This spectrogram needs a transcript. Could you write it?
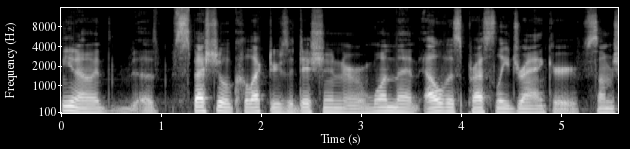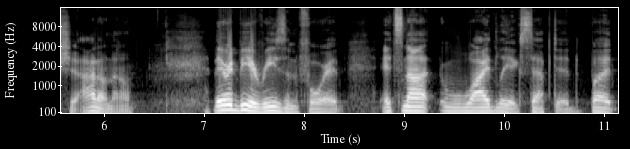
you know a special collector's edition or one that elvis presley drank or some shit. I don't know there would be a reason for it it's not widely accepted but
